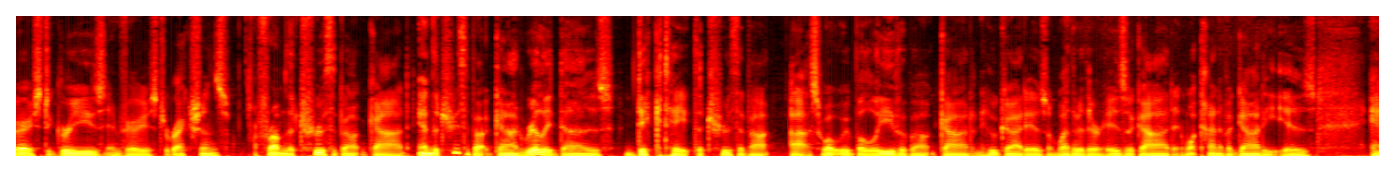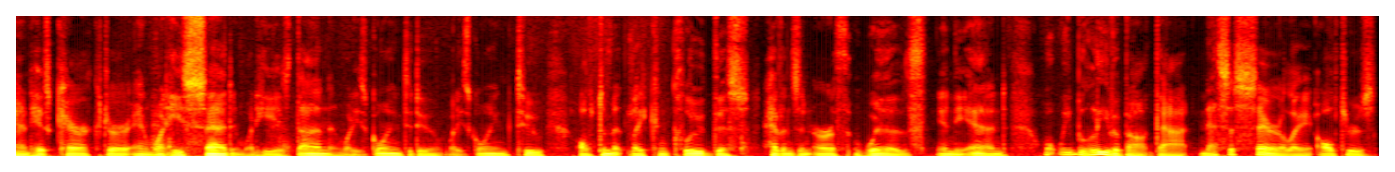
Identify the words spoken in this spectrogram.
various degrees and various directions from the truth about God. And the truth about God really does dictate the truth about us, what we believe about God and who God is, and whether there is a God and what kind of a God He is and his character and what he's said and what he has done and what he's going to do, what he's going to ultimately conclude this heavens and earth with in the end, what we believe about that necessarily alters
